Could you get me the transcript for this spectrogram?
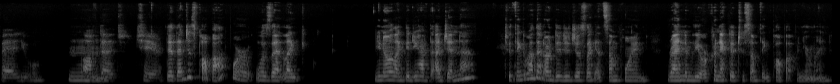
value Hmm. of that chair. Did that just pop up, or was that like, you know, like did you have the agenda to think about that, or did you just like at some point randomly or connected to something pop up in your mind?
